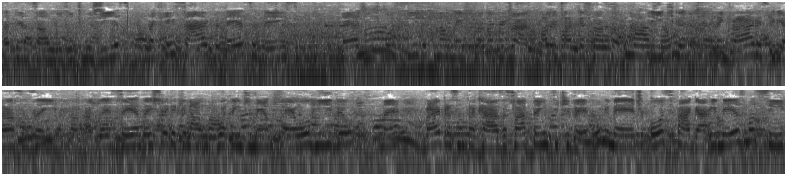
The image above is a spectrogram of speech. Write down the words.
atenção nos últimos dias, para que quem saiba dessa vez né, a gente consiga finalmente plantão pediátrico. A gente sabe que a situação está crítica, tem várias crianças aí adoecendo, aí chega aqui na UPA, o atendimento é horrível, né? Vai para Santa Casa, só atende se tiver Unimed ou se pagar, e mesmo assim,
